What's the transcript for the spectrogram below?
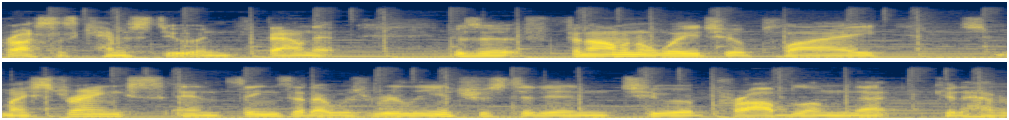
process chemists do and found that it was a phenomenal way to apply my strengths and things that I was really interested in to a problem that could have a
